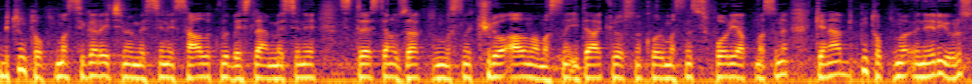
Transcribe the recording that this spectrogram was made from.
bütün topluma sigara içmemesini, sağlıklı beslenmesini, stresten uzak durmasını, kilo almamasını, ideal kilosunu korumasını, spor yapmasını genel bütün topluma öneriyoruz.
